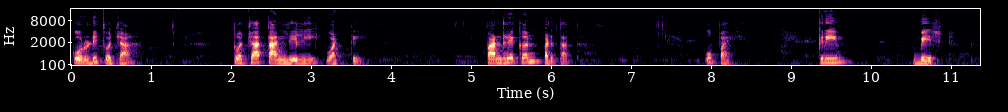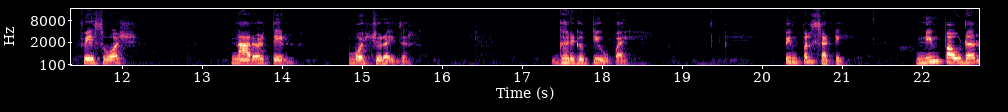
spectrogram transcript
कोरडी त्वचा. त्वचा ताणलेली वाटते. पांढरे कण पडतात. उपाय. क्रीम बेस्ट. फेस वॉश नारळ तेल मॉइश्चरायझर. घरगुती उपाय. पिंपल्ससाठी निम पावडर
